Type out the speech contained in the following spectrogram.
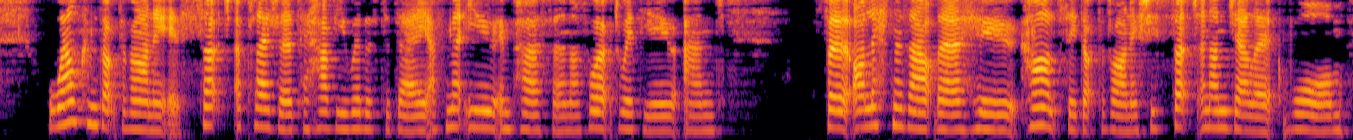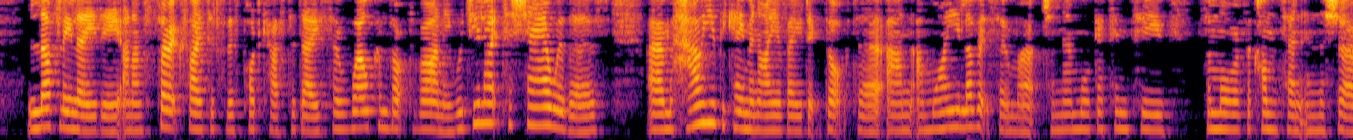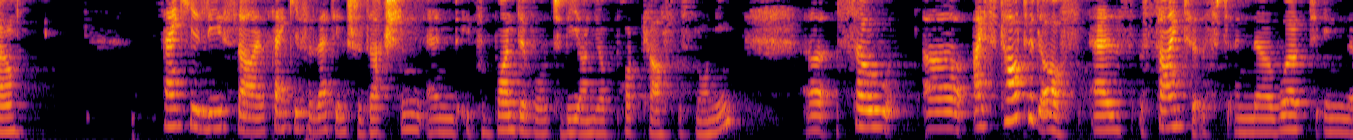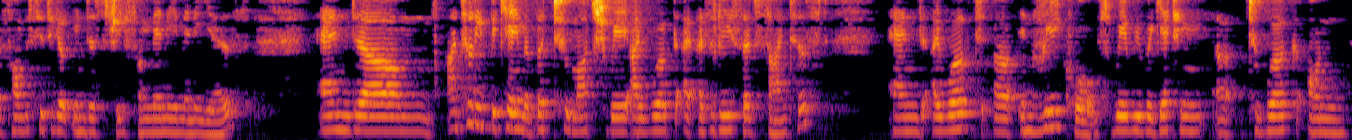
Welcome, Dr. Vanni. It's such a pleasure to have you with us today. I've met you in person, I've worked with you, and for our listeners out there who can't see Dr. Vanni, she's such an angelic, warm, lovely lady, and I'm so excited for this podcast today. So, welcome, Dr. Vanni. Would you like to share with us um, how you became an Ayurvedic doctor and, and why you love it so much? And then we'll get into some more of the content in the show. Thank you, Lisa, and thank you for that introduction. And it's wonderful to be on your podcast this morning. Uh, so, uh, I started off as a scientist and uh, worked in the pharmaceutical industry for many, many years. And um, until it became a bit too much, where I worked as a research scientist and I worked uh, in recalls where we were getting uh, to work on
